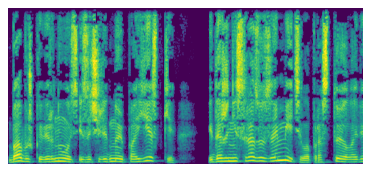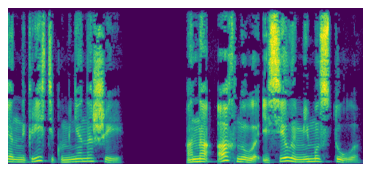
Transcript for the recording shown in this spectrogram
Бабушка вернулась из очередной поездки и даже не сразу заметила простой оловянный крестик у меня на шее. Она ахнула и села мимо стула.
